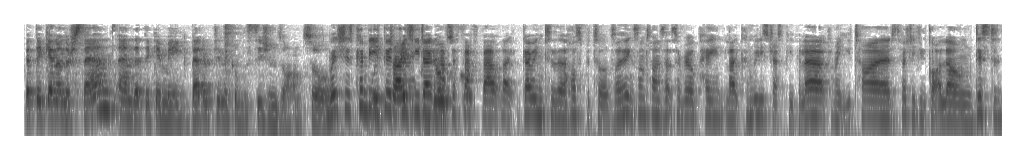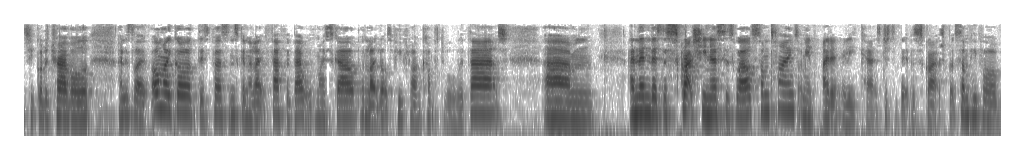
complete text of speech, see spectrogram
that they can understand and that they can make better clinical decisions on. So, which is can be good because you don't have to faff about like going to the hospital because I think sometimes that's a real pain. Like, can really stress people out, can make you tired, especially if you've got a long distance you've got to travel, and it's like, oh my god, this person's going to like faff about with my scalp, and like lots of people aren't comfortable with that. Um, and then there's the scratchiness as well. Sometimes, I mean, I don't really care; it's just a bit of a scratch, but some people are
